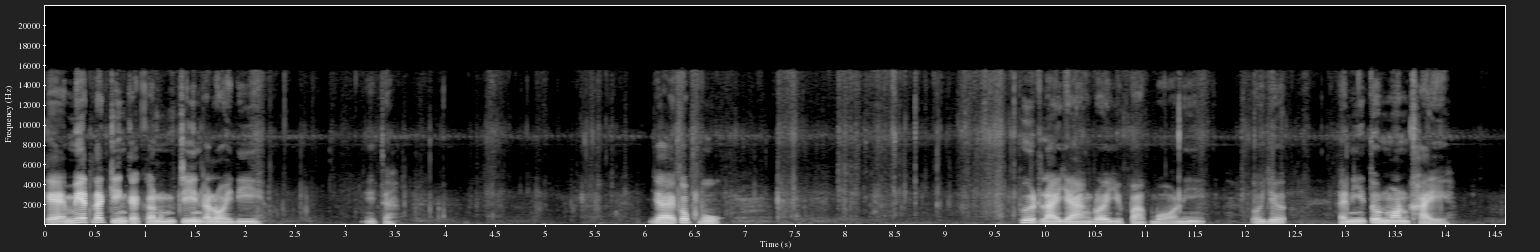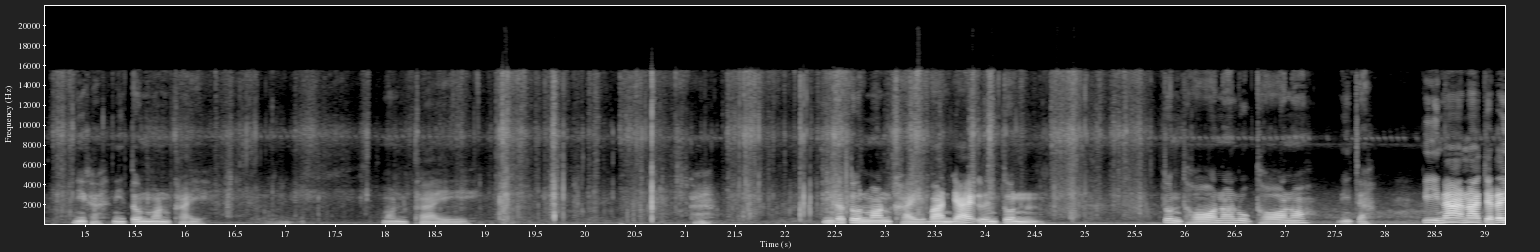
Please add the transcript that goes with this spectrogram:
แก่เม็ดแล้วกินกับขนมจีนอร่อยดี นี่จ้ะยายก็ปลูก พืชหลายอย่างด้วยอยู่ปากบ่อนี่ก็เยอะ อันนี้ต้นม่อนไข่ นี่ค่ะ นี่ต้นม่อนไข่ ม่อนไข่ค่ะ นี่ก็ต้นม่อนไข่บ้านย้ายเอินต้น ต้นท้อเนาะลูกท้อเนาะนี่จ้ะปีหน้าน่าจะได้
